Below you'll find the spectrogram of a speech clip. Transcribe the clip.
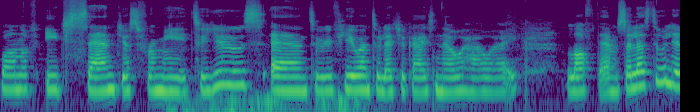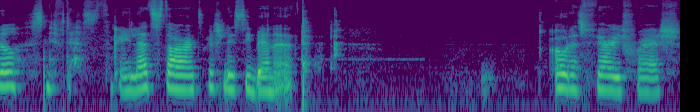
one of each scent just for me to use and to review and to let you guys know how I love them. So let's do a little sniff test. Okay, let's start with Lizzie Bennet. Oh, that's very fresh.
